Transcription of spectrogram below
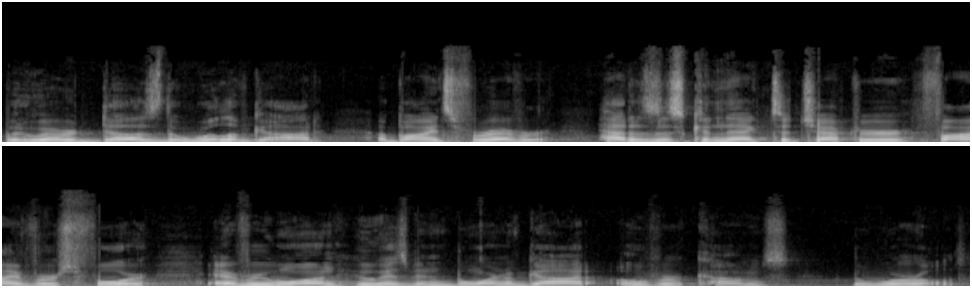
but whoever does the will of God abides forever. How does this connect to chapter 5, verse 4? Everyone who has been born of God overcomes the world.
